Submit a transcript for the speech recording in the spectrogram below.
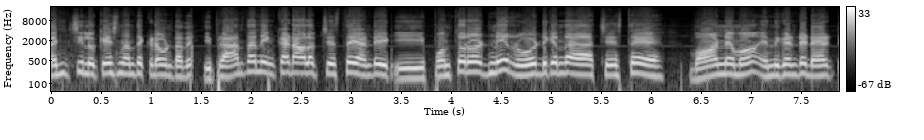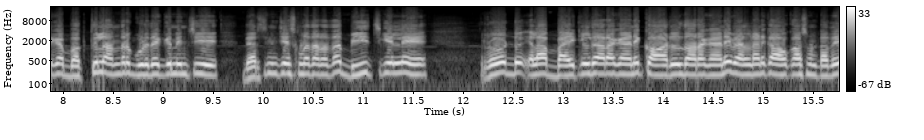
మంచి లొకేషన్ అంతా ఇక్కడే ఉంటుంది. ఈ ప్రాంతాన్ని ఇంకా డెవలప్ చేస్తే అంటే ఈ పొంత రోడ్ని రోడ్డు కింద చేస్తే బాగుండేమో. ఎందుకంటే డైరెక్ట్గా భక్తులు అందరూ గుడి దగ్గర నుంచి దర్శనం చేసుకున్న తర్వాత బీచ్కి వెళ్ళి రోడ్డు ఇలా బైకుల ద్వారా కానీ కార్ల ద్వారా కానీ వెళ్ళడానికి అవకాశం ఉంటుంది.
